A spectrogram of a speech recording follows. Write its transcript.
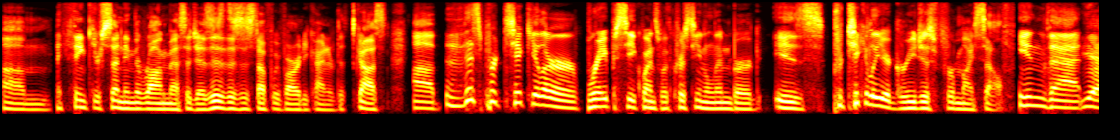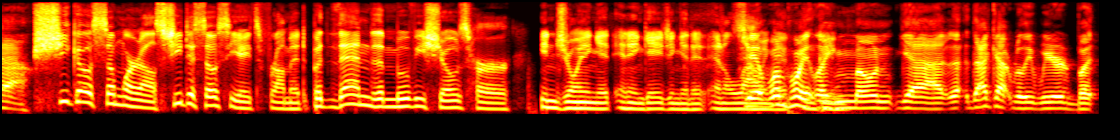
um i think you're sending the wrong message as is this is stuff we've already kind of discussed. Uh this particular rape sequence with christina lindberg is particularly egregious for myself in that yeah, she goes somewhere else. She dissociates from it, but then the movie shows her enjoying it and engaging in it and allowing. She at one it point like being- moan, yeah, th- that got really weird. But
